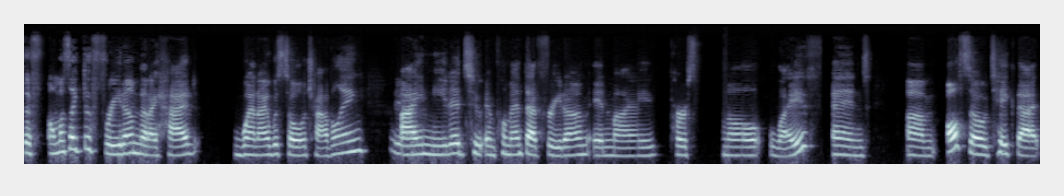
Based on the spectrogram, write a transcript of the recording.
the almost like the freedom that I had when I was solo traveling. Yeah. I needed to implement that freedom in my personal life and um, also take that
